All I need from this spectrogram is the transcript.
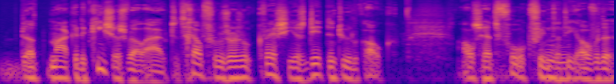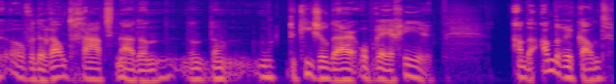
dat maken de kiezers wel uit. Het geldt voor zo'n kwestie als dit natuurlijk ook. Als het volk vindt dat hij over de, over de rand gaat, nou dan, dan, dan moet de kiezer daarop reageren. Aan de andere kant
